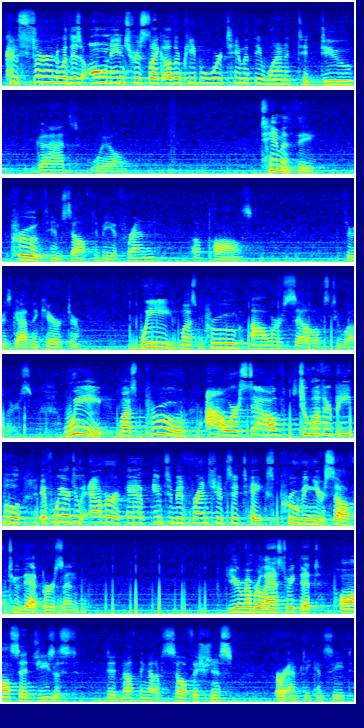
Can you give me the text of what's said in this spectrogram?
concerned with his own interests like other people were. Timothy wanted to do God's will. Timothy proved himself to be a friend of Paul's through his godly character. We must prove ourselves to others. We must prove ourselves to other people. If we are to ever have intimate friendships, it takes proving yourself to that person. Do you remember last week that Paul said Jesus did nothing out of selfishness or empty conceit?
